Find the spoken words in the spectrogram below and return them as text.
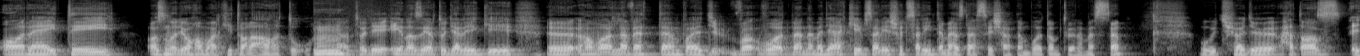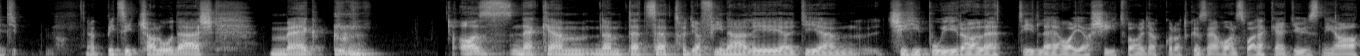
a rejtély az nagyon hamar kitalálható. Mm. Tehát, hogy én azért, hogy eléggé uh, hamar levettem, vagy volt bennem egy elképzelés, hogy szerintem ez lesz, és hát nem voltam tőle messze. Úgyhogy uh, hát az egy hát picit csalódás, meg az nekem nem tetszett, hogy a finálé egy ilyen csihipuira lett így lealjasítva, hogy akkor ott közelharcba le kell győzni a,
